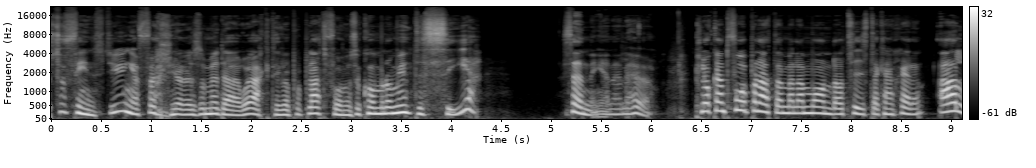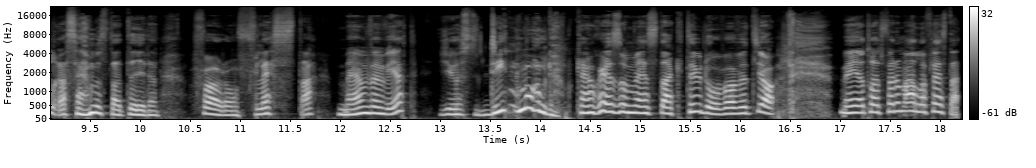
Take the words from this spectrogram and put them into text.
så finns det ju inga följare som är där och är aktiva på plattformen så kommer de ju inte se sändningen, eller hur? Klockan två på natten mellan måndag och tisdag kanske är den allra sämsta tiden för de flesta. Men vem vet, just din målgrupp kanske är som mest aktiv då, vad vet jag. Men jag tror att för de allra flesta,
